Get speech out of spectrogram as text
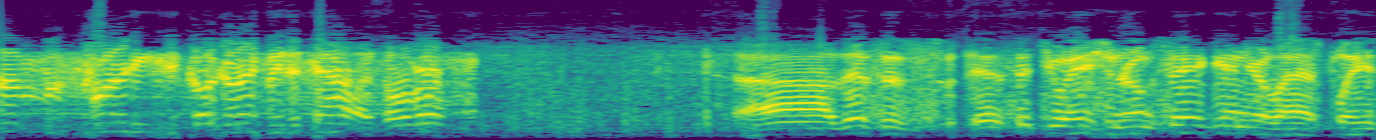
some party should go directly to Dallas. Over. Uh, this is uh, Situation Room. Say again your last, please.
